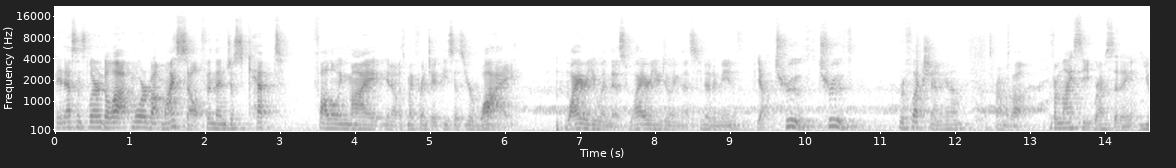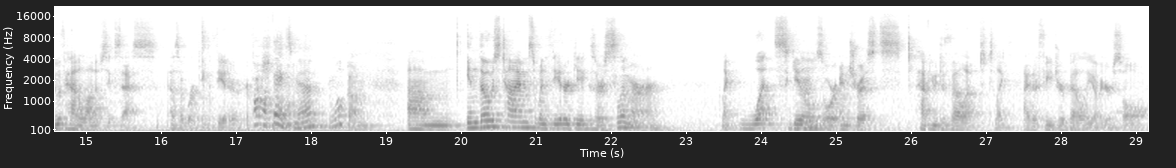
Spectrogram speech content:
in essence, learned a lot more about myself and then just kept following my, you know, as my friend JP says, your why. Why are you in this? Why are you doing this? You know what I mean? Yeah. Truth, truth, reflection. You know, that's what I'm about. From my seat where I'm sitting, you have had a lot of success as a working theater professional. Oh, thanks, man. You're welcome. Um, in those times when theater gigs are slimmer, like what skills or interests have you developed to like either feed your belly or your soul?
